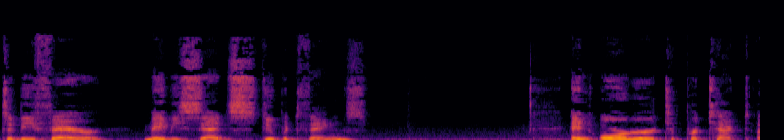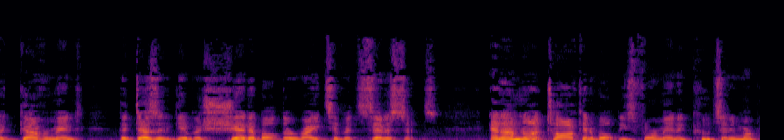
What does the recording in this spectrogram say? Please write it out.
to be fair, maybe said stupid things, in order to protect a government that doesn't give a shit about the rights of its citizens. And I'm not talking about these four men in Coutts anymore.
